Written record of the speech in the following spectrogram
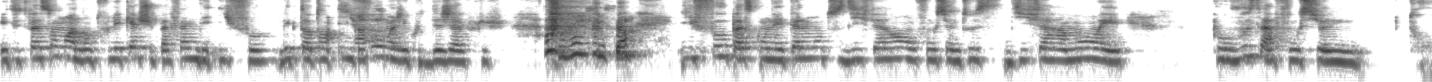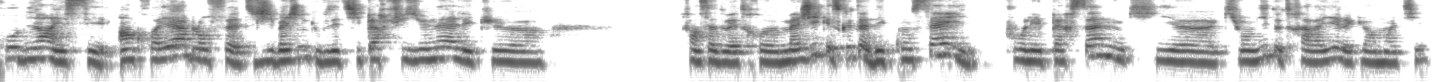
Et de toute façon, moi, dans tous les cas, je suis pas fan des il faut. Dès que tu entends il faut, ah. moi, j'écoute déjà plus. c'est ça. il faut parce qu'on est tellement tous différents, on fonctionne tous différemment. Et pour vous, ça fonctionne trop bien et c'est incroyable, en fait. J'imagine que vous êtes hyper fusionnel et que euh, enfin, ça doit être euh, magique. Est-ce que tu as des conseils pour les personnes qui, euh, qui ont envie de travailler avec leur moitié?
